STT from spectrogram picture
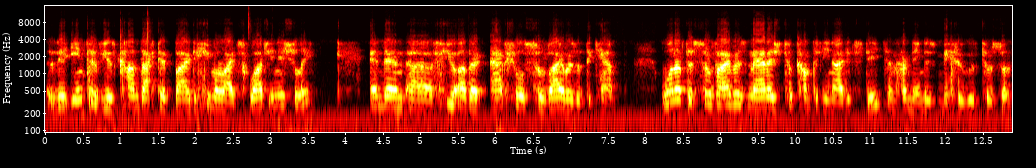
the interviews conducted by the Human Rights Watch initially and then a few other actual survivors of the camp. One of the survivors managed to come to the United States, and her name is Mihrigul Tursun.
